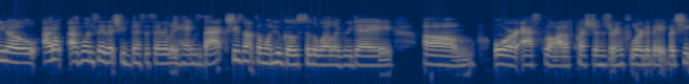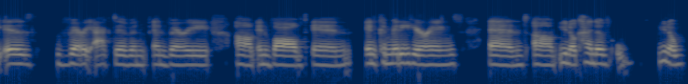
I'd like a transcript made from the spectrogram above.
you know, I don't I wouldn't say that she necessarily hangs back. She's not someone who goes to the well every day um, or asks a lot of questions during floor debate, but she is very active and, and very um, involved in in committee hearings and um, you know kind of you know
